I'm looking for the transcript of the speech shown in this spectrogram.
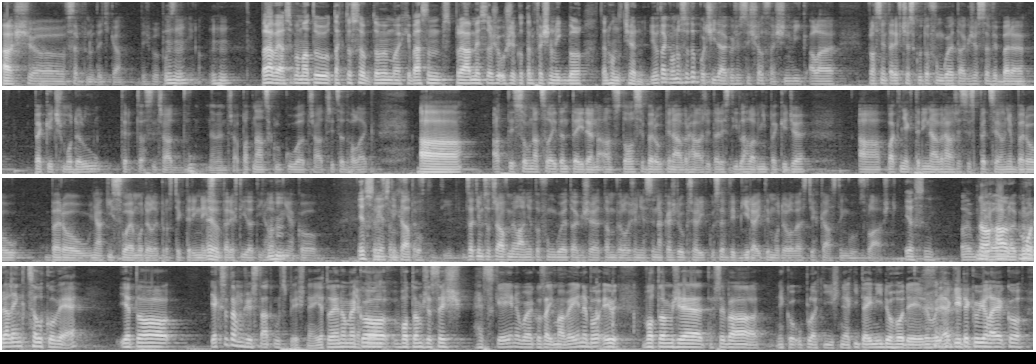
až uh, v srpnu teďka, když byl poslední. No. Mhm. Právě, já si pamatuju, tak to, jsem, to je moje chyba, já jsem právě myslel, že už jako ten Fashion Week byl ten Hond Černý. Jo, tak ono se to počítá, jako že jsi šel Fashion Week, ale vlastně tady v Česku to funguje tak, že se vybere package modelů, tedy to asi třeba, nevím, třeba 15 kluků a třeba 30 holek. A, a ty jsou na celý ten týden a z toho si berou ty návrháři tady z téhle hlavní package. A pak některý návrháři si speciálně berou, berou nějaký svoje modely, prostě, který nejsou Jo. tady v této hlavní Mhm. jako Jasně, jasně, chápu. Zatímco třeba v Miláně to funguje tak, že tam vyloženě si na každou přehlídku se vybírají ty modelové z těch castingů zvlášť. Jasný. No a modeling celkově, je to, jak se tam můžeš stát úspěšný? Je to jenom jako, Jako- o tom, že jsi hezký nebo jako zajímavý, nebo i o tom, že třeba někoho uplatíš, nějaký tajný dohody, nebo nějaký takovýhle jako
